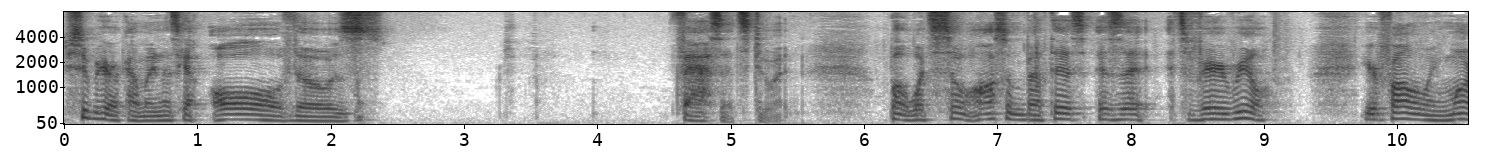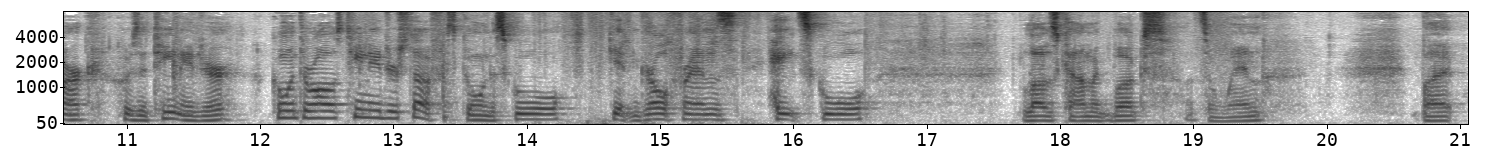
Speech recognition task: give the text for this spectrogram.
superhero comic and it's got all of those facets to it. But what's so awesome about this is that it's very real. You're following Mark, who's a teenager, going through all his teenager stuff. He's going to school, getting girlfriends, hates school, loves comic books. That's a win. But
